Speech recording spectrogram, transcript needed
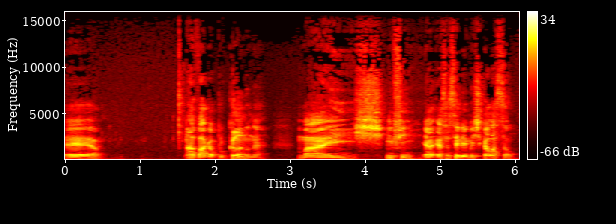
é, a vaga pro Cano, né? Mas, enfim, é, essa seria a minha escalação.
